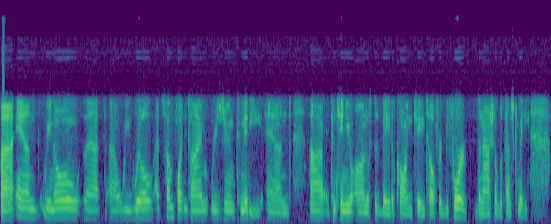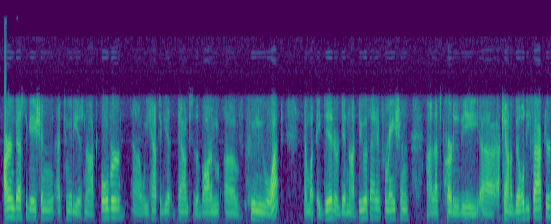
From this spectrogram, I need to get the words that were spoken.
Uh, and we know that uh, we will, at some point in time, resume committee and uh, continue on with the debate of calling Katie Telford before the National Defense Committee. Our investigation at committee is not over. Uh, we have to get down to the bottom of who knew what and what they did or did not do with that information. Uh, that's part of the uh, accountability factor.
